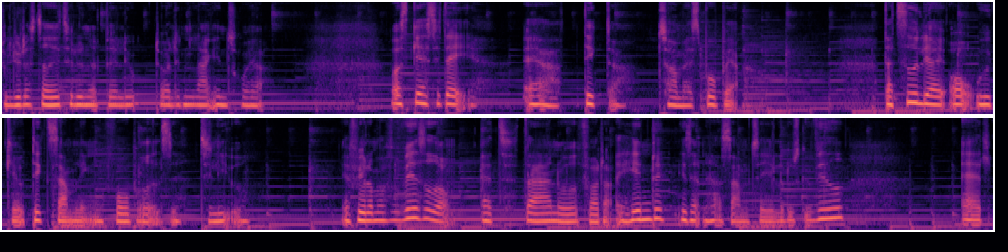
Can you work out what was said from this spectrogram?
Du lytter stadig til Lyden af det liv. Det var lidt en lang intro her. Vores gæst i dag er digter Thomas Boberg, der tidligere i år udgav digtsamlingen Forberedelse til livet. Jeg føler mig forvisset om, at der er noget for dig at hente i den her samtale. Du skal vide, at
